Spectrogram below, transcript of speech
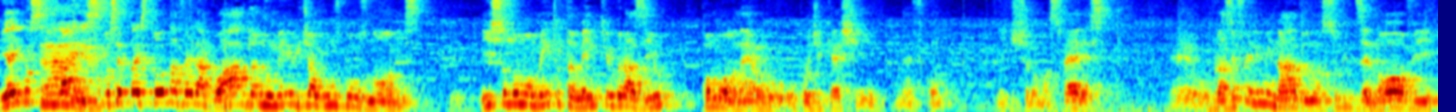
E aí você Ai, traz, ai. você traz toda a velha guarda no meio de alguns bons nomes. Isso no momento também que o Brasil, como né, o, o podcast né, ficou, a gente tirou umas férias, é, o Brasil foi eliminado na Sub-19,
